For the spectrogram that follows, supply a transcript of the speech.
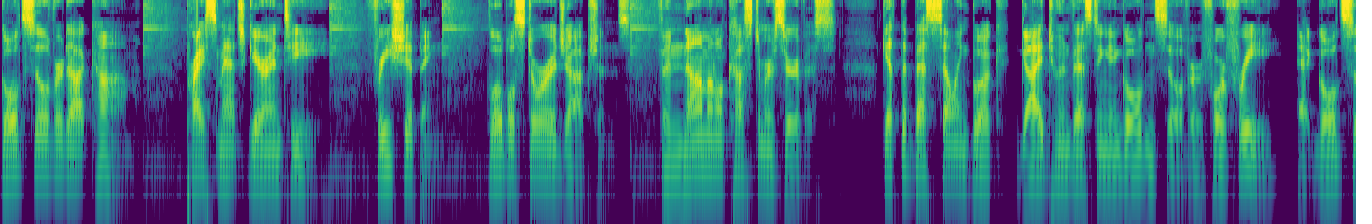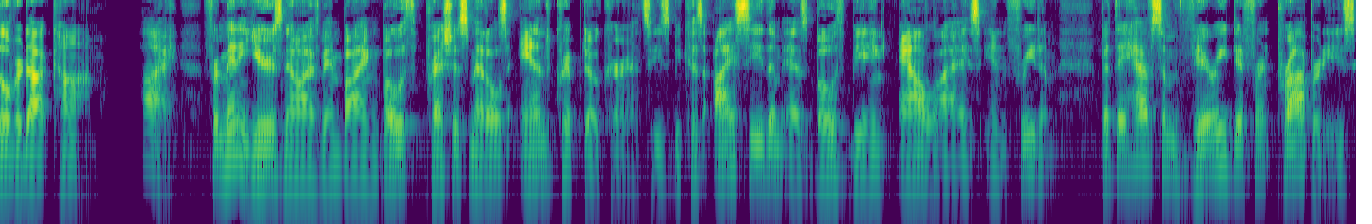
goldsilver.com. Price match guarantee, free shipping, global storage options, phenomenal customer service. Get the best selling book, Guide to Investing in Gold and Silver, for free at goldsilver.com. Hi. For many years now, I've been buying both precious metals and cryptocurrencies because I see them as both being allies in freedom. But they have some very different properties,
